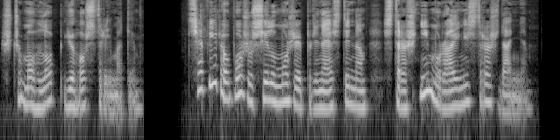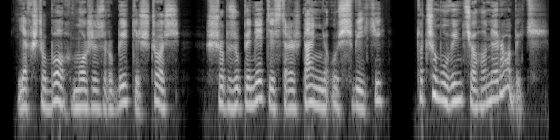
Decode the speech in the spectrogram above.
що могло б його стримати. Ця віра в Божу силу може принести нам страшні моральні страждання. Якщо Бог може зробити щось, щоб зупинити страждання у світі, то чому він цього не робить?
